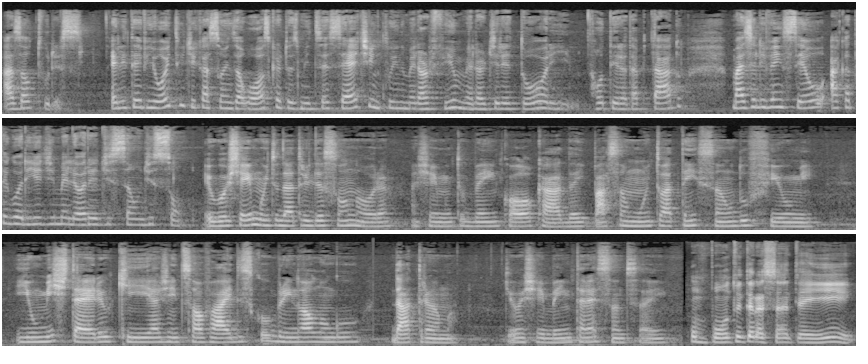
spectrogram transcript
às alturas. Ele teve oito indicações ao Oscar 2017, incluindo melhor filme, melhor diretor e roteiro adaptado, mas ele venceu a categoria de melhor edição de som. Eu gostei muito da trilha sonora, achei muito bem colocada e passa muito a atenção do filme e o mistério que a gente só vai descobrindo ao longo da trama. Que eu achei bem interessante isso aí. Um ponto interessante aí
